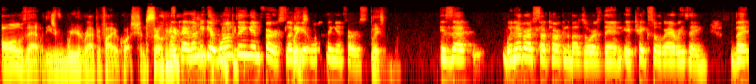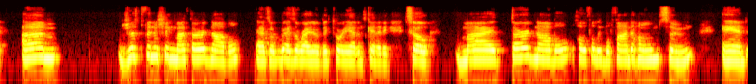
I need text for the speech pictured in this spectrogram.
all of that with these weird rapid fire questions so okay let me get one thing in first. Let please. me get one thing in first. Please. Is that whenever i start talking about zora's den it takes over everything. But i'm just finishing my third novel as a as a writer, Victoria Adams Kennedy. So my third novel hopefully will find a home soon, and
